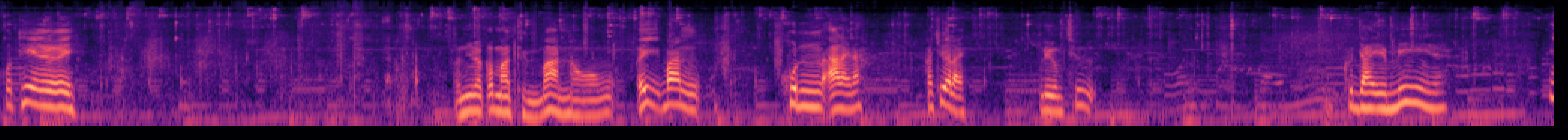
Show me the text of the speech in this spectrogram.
โคตรเท่เลย ตอนนี้เราก็มาถึงบ้านน้อง เอ้ยบ้านคุณอะไรนะเขาชื่ออะไร ลืมชื่อ คุณยายเอมี่นะ แหม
